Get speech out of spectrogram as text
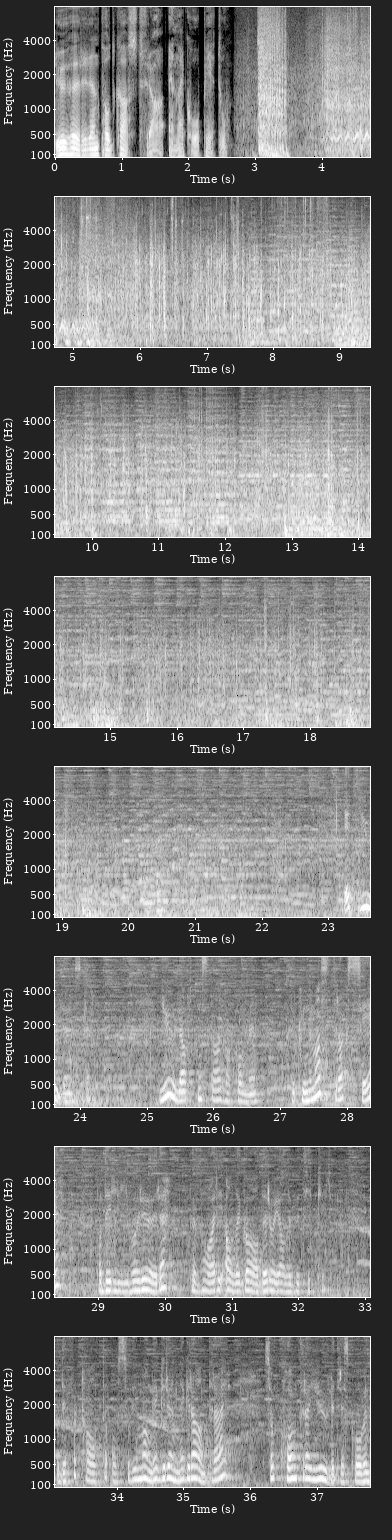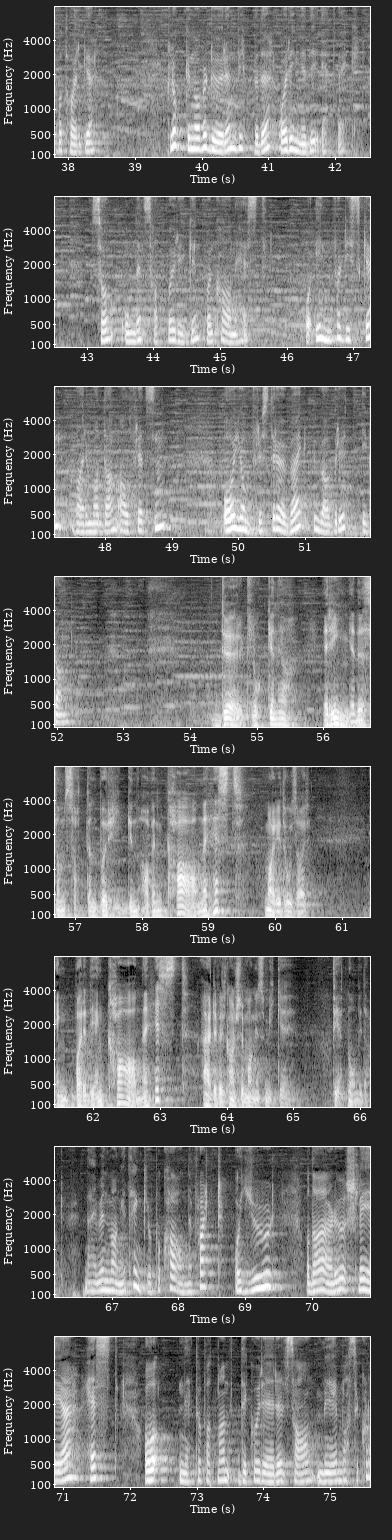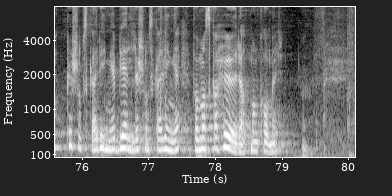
Du hører en podkast fra NRK P2. Et juleønske. Julaftens dag var kommet. Det kunne man straks se på det liv og røre det var i alle gater og i alle butikker. Og det fortalte også de mange grønne grantrær som kom fra juletreskoven på torget. Klokken over døren vippede og ringede i ett vekk, som om den satt på ryggen på en kanehest. Og innenfor disken var madam Alfredsen og jomfru Strøberg uavbrutt i gang. Dørklokken, ja. Ringede som satt den på ryggen av en kanehest, Marit Hosar. En, bare det en kanehest er det vel kanskje mange som ikke vet noe om i dag. Nei, men mange tenker jo på kanefart og hjul. Og da er det jo slede, hest og nettopp at man dekorerer salen med masse klokker som skal ringe, bjeller som skal ringe, for man skal høre at man kommer.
